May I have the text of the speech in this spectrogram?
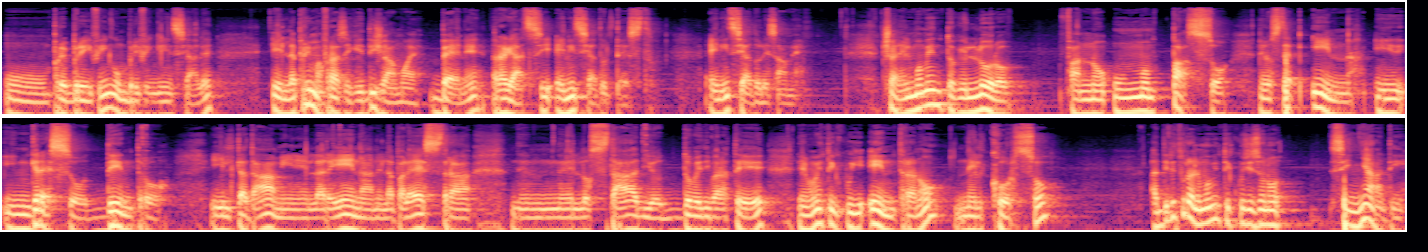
un pre-briefing, un briefing iniziale, e la prima frase che diciamo è bene ragazzi è iniziato il test, è iniziato l'esame. Cioè nel momento che loro fanno un passo nello step in, in ingresso dentro il tatami, nell'arena, nella palestra, nello stadio, dove ti pare te, nel momento in cui entrano nel corso, addirittura nel momento in cui si sono segnati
